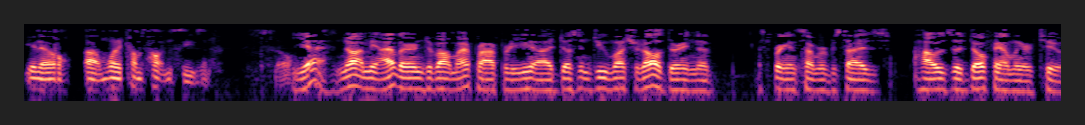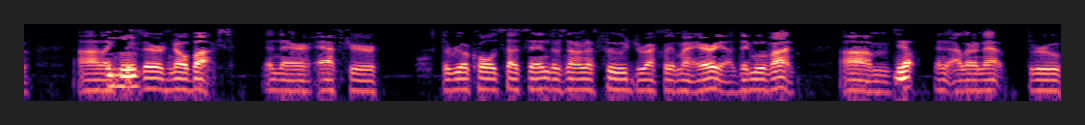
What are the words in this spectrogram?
You know, um, when it comes hunting season. So. Yeah, no, I mean, I learned about my property. Uh, doesn't do much at all during the spring and summer besides house a doe family or two. Uh, like mm-hmm. there are no bucks in there after the real cold sets in. There's not enough food directly in my area. They move on. Um, yep. And I learned that through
